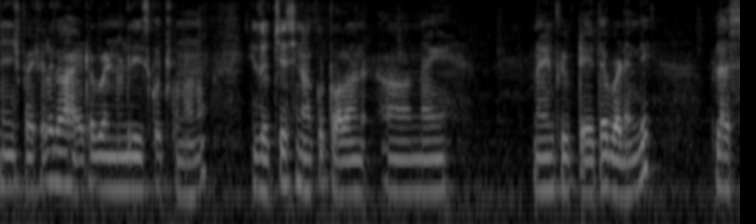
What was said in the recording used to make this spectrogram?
నేను స్పెషల్గా హైదరాబాద్ నుండి తీసుకొచ్చుకున్నాను. ఇది వచ్చేసి నాకు ట్వెల్వ్ నైన్ నైన్ ఫిఫ్టీ అయితే పడింది. ప్లస్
